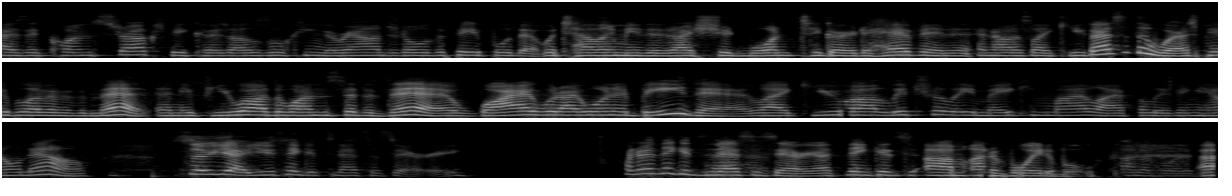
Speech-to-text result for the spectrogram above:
as a construct because i was looking around at all the people that were telling me that i should want to go to heaven and i was like you guys are the worst people i've ever met and if you are the ones that are there why would i want to be there? Like you are literally making my life a living hell now. So yeah you think it's necessary I don't think it's necessary. I think it's um, unavoidable. Unavoidable. Uh,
